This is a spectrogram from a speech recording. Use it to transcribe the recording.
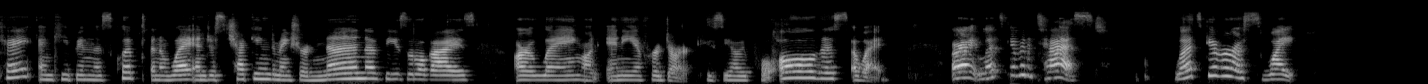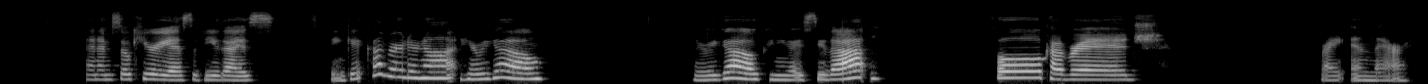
Okay, and keeping this clipped and away and just checking to make sure none of these little guys are laying on any of her dark. You see how we pull all this away. All right, let's give it a test. Let's give her a swipe. And I'm so curious if you guys think it covered or not. Here we go. There we go. Can you guys see that? Full coverage right in there.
